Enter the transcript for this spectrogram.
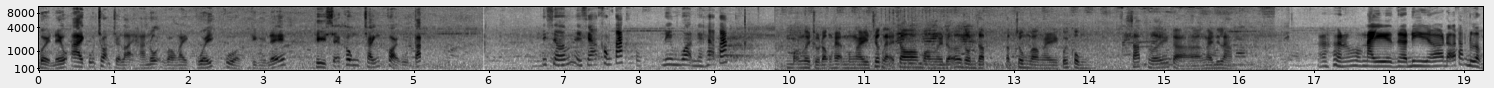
bởi nếu ai cũng chọn trở lại Hà Nội vào ngày cuối của kỳ nghỉ lễ thì sẽ không tránh khỏi ùn tắc. Đi sớm thì sẽ không tắc, đi muộn thì sẽ tắc. Mọi người chủ động hẹn một ngày trước lễ cho mọi người đỡ dồn dập tập trung vào ngày cuối cùng sát với cả ngày đi làm. Hôm nay đi đỡ tắc đường.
